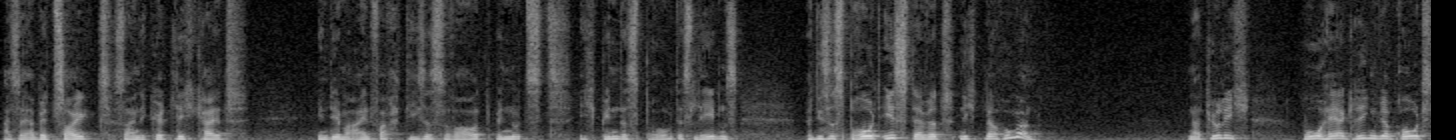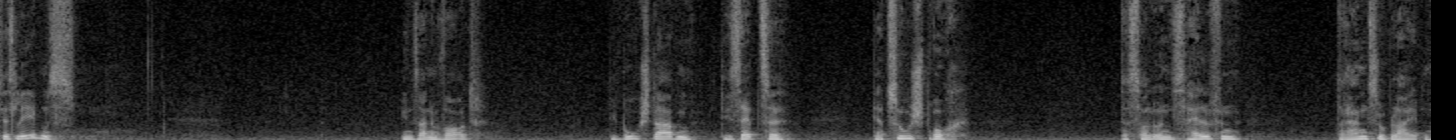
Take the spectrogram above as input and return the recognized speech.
Also er bezeugt seine Göttlichkeit, indem er einfach dieses Wort benutzt. Ich bin das Brot des Lebens. Wer dieses Brot isst, der wird nicht mehr hungern. Natürlich, woher kriegen wir Brot des Lebens? In seinem Wort. Die Buchstaben, die Sätze, der Zuspruch, das soll uns helfen, dran zu bleiben,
